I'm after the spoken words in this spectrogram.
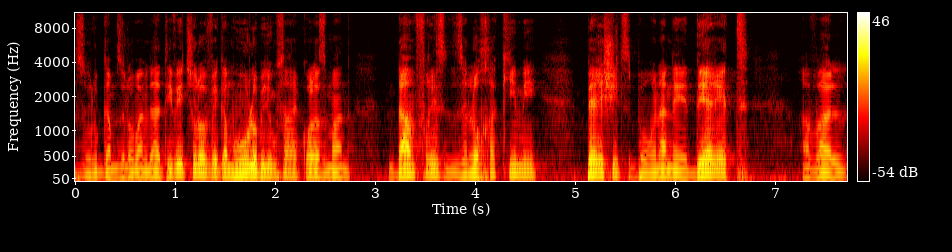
אז הוא גם זה לא בעמדה הטבעית שלו, וגם הוא לא בדיוק משחק כל הזמן. דמפריס זה לא חכימי, פרישיץ בעונה נהדרת, אבל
